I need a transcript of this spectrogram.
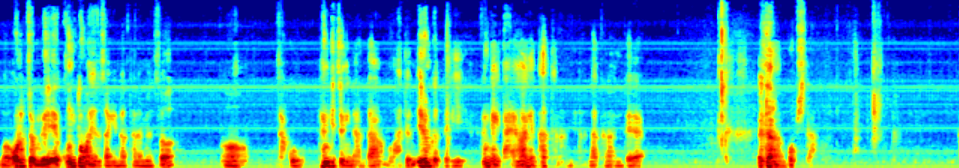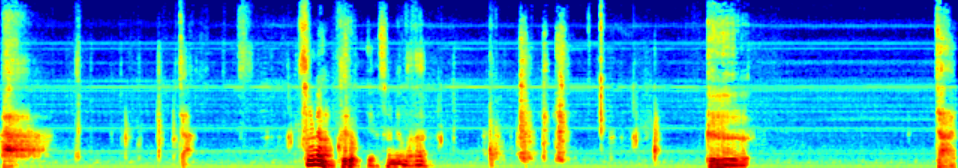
뭐 오른쪽 뇌에 공동화 현상이 나타나면서 어 자꾸 현기증이 난다, 뭐 하여튼 이런 것들이 굉장히 다양하게 나타납니다. 나타나는데 일단 한번 봅시다. 한번 드려볼게요. 설명은. 그, 자,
